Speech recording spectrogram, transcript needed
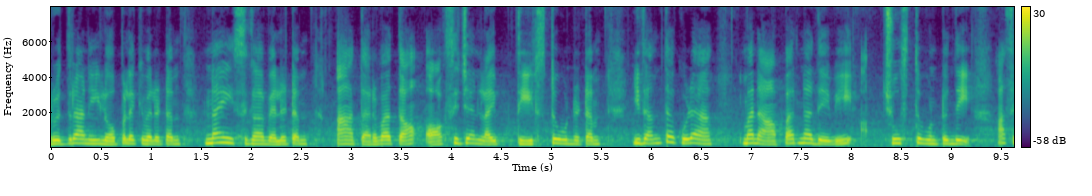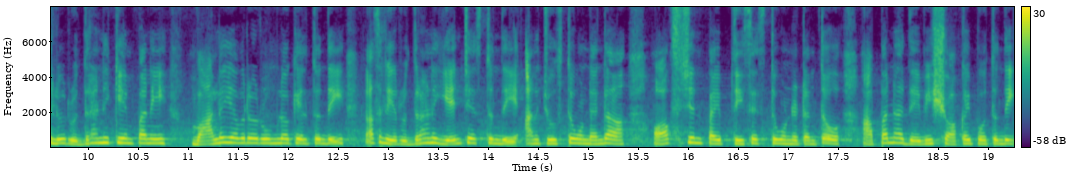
రుద్రాని లోపలికి వెళ్ళటం నైస్గా వెళ్ళటం ఆ తర్వాత ఆక్సిజన్ లైఫ్ తీస్తూ ఉండటం ఇదంతా కూడా మన అపర్ణాదేవి చూస్తూ ఉంటుంది. అసలు రుద్రానికి ఏం పని? వాళ్ళ ఎవరో రూమ్లోకి వెళ్తుంది. అసలు ఈ రుద్రాణి ఏం చేస్తుంది అని చూస్తూ ఉండగా ఆక్సిజన్ పైప్ తీసేస్తూ ఉండటంతో అపర్ణాదేవి షాక్ అయిపోతుంది.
